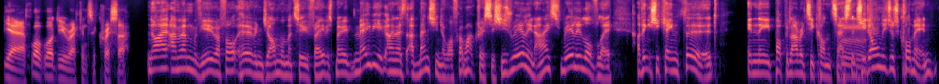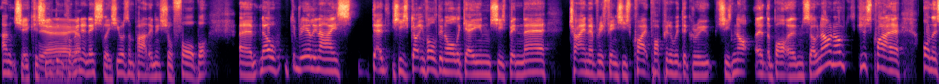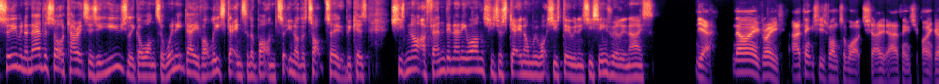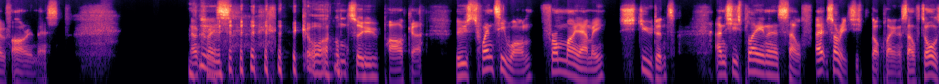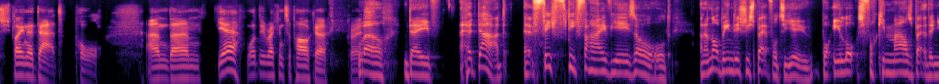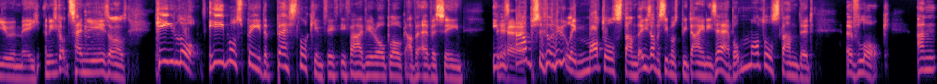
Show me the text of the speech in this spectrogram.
yeah, what what do you reckon to Chrissa? No, I, I'm with you. I thought her and John were my two favourites. Maybe, maybe I mean, I've mentioned her. I forgot about Chrissa. She's really nice, really lovely. I think she came third in the popularity contest, mm. and she'd only just come in, hadn't she? Because yeah, she didn't come yeah. in initially. She wasn't part of the initial four, but um, no, really nice. Dead. She's got involved in all the games. She's been there trying everything. She's quite popular with the group. She's not at the bottom. So no, no, just quite uh, unassuming. And they're the sort of characters who usually go on to win it, Dave, or at least get into the bottom, two, you know, the top two, because she's not offending anyone. She's just getting on with what she's doing, and she seems really nice. Yeah, no, I agree. I think she's one to watch. I, I think she might go far in this. Now, Chris, go on. on to Parker, who's 21 from Miami, student and she's playing herself. Uh, sorry, she's not playing herself at all. She's playing her dad, Paul. And um, yeah, what do you reckon to Parker, Chris? Well, Dave, her dad at 55 years old, and I'm not being disrespectful to you, but he looks fucking miles better than you and me, and he's got 10 years on us. He looked, he must be the best looking 55 year old bloke I've ever seen. He was yeah. absolutely model standard. He's obviously must be dyeing his hair, but model standard of look. And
